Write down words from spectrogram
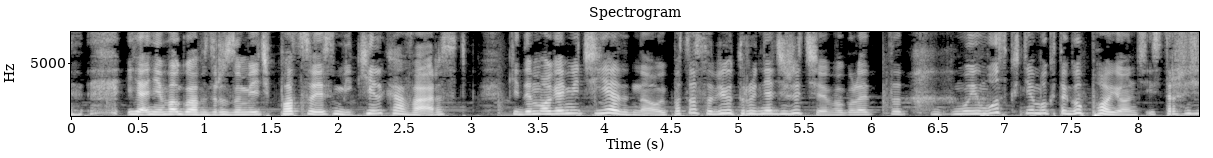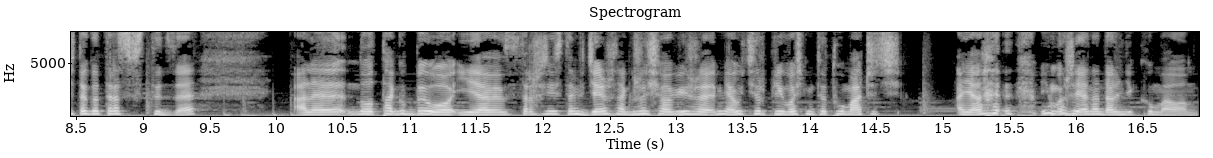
I ja nie mogłam zrozumieć, po co jest mi kilka warstw, kiedy mogę mieć jedną i po co sobie utrudniać życie. W ogóle to, mój mózg nie mógł tego pojąć i strasznie się tego teraz wstydzę. Ale no tak było i ja strasznie jestem wdzięczna Grzesiowi, że miał cierpliwość mi to tłumaczyć a ja, mimo że ja nadal nie kumałam.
